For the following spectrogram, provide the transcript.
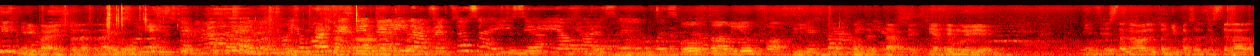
Y para eso la traigo. ¿Y por qué tiene ligamentos ahí? Sí, o sea, ese hueso. Sí, contestarte. Fíjate muy bien. Entonces, esta amable, Toño, pasas de este lado.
